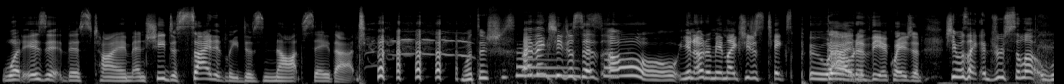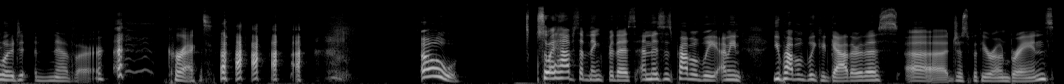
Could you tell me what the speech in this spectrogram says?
what is it this time? And she decidedly does not say that. What does she say? I think she just says, "Oh," you know what I mean? Like she just takes poo out of the equation. She was like, "Drusilla would never." Correct. oh, so I have something for this, and this is probably, I mean, you probably could gather this uh, just with your own brains.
